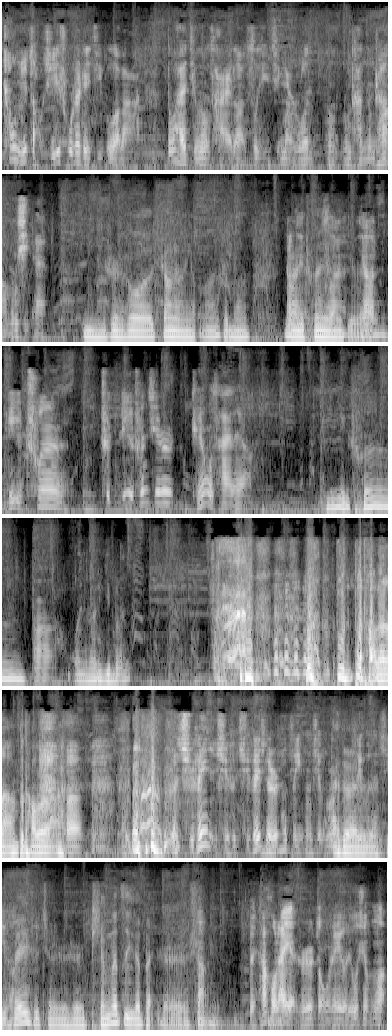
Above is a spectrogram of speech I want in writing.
超女早期出来这几个吧。都还挺有才的，自己起码说能能弹能唱能写。你是说张靓颖啊？什么李宇春那几位？像李宇春，春李宇春其实挺有才的呀。李宇春啊，我觉得一般。不不不讨论了，不讨论了啊。许飞许许飞确实他自己能写歌，哎对对，许飞是确实是凭着自己的本事上去的。对他后来也是走这个流行了，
